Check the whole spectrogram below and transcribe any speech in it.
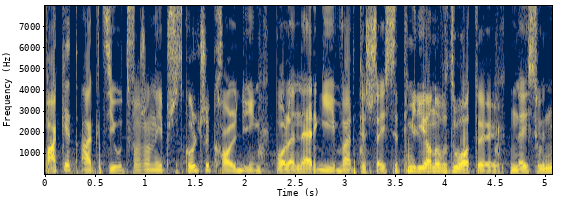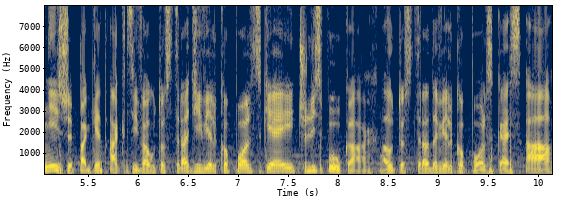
Pakiet akcji utworzonej przez Kulczyk Holding Pol Energii warty 600 milionów złotych. Najsłynniejszy pakiet akcji w Autostradzie Wielkopolskiej, czyli spółkach Autostrada Wielkopolska SA,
